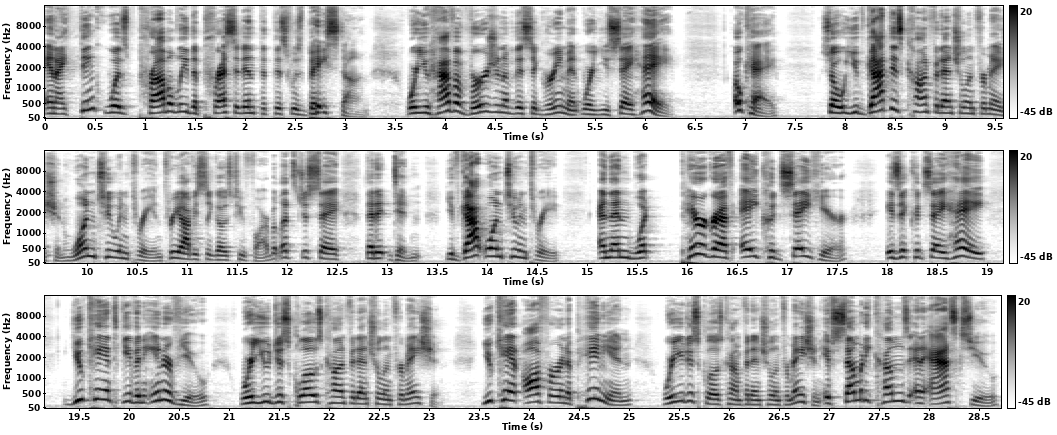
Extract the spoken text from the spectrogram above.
and I think was probably the precedent that this was based on, where you have a version of this agreement where you say, hey, okay, so you've got this confidential information, one, two, and three. And three obviously goes too far, but let's just say that it didn't. You've got one, two, and three. And then what paragraph A could say here is it could say, hey, you can't give an interview where you disclose confidential information. You can't offer an opinion where you disclose confidential information. If somebody comes and asks you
